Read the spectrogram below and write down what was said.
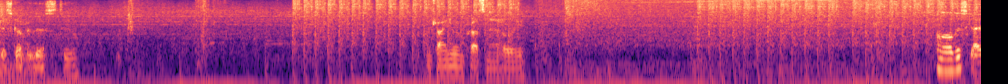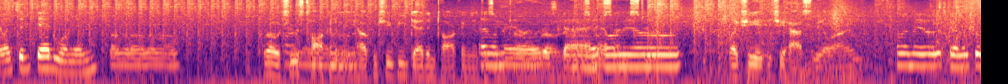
Discover this too. I'm trying to impress Natalie. Oh, this guy likes a dead woman. Blah, blah, blah, blah. Bro, she was oh, talking to me. How can she be dead and talking at the oh, same time, bro? this That guy. makes no oh, sense, dude. Like she, she has to be alive. LMAO, this guy likes a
